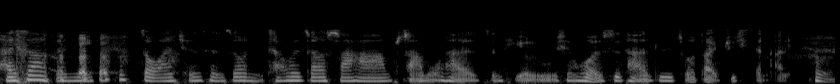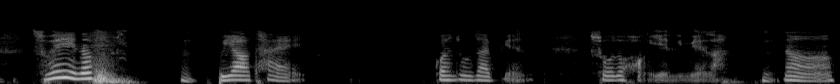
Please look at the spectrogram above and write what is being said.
还是要等你 走完全程之后，你才会知道沙哈拉沙漠它的整体的路线，或者是它的绿洲到底具体在哪里。嗯，所以呢，嗯，不要太关注在别人。说的谎言里面啦，嗯，那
